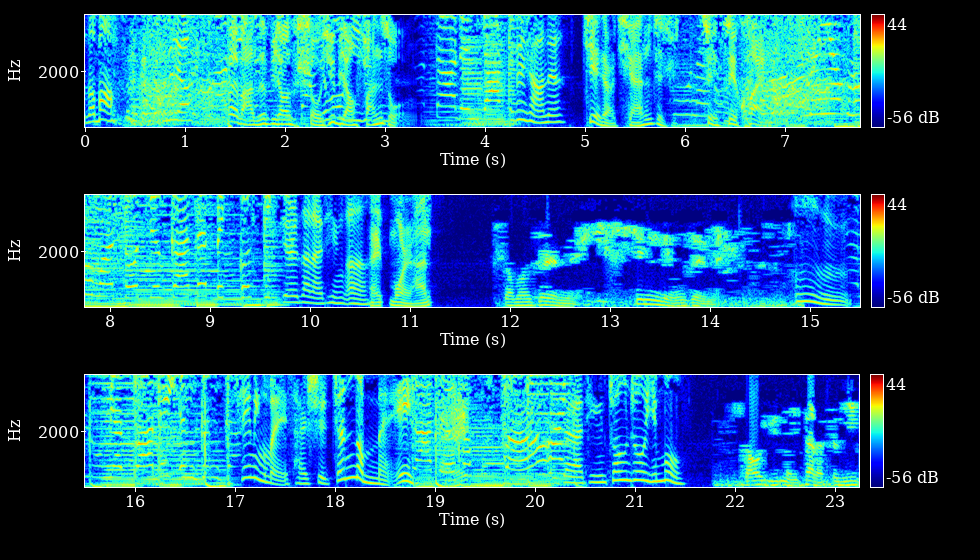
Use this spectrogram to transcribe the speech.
子吧，行不行？拜把子比较手续比较繁琐，为啥呢？借点钱这是最最快的。接着再来听啊，哎，漠然，什么最美？心灵最美。嗯，心灵美才是真的美。再来听《庄周一梦》。小雨美在的声音，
